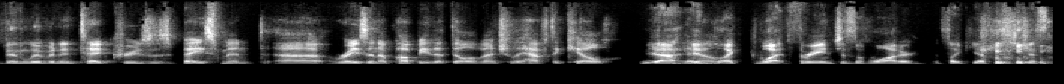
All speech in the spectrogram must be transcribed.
been living in Ted Cruz's basement, uh, raising a puppy that they'll eventually have to kill. yeah, You in know. like what three inches of water? It's like you have to just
